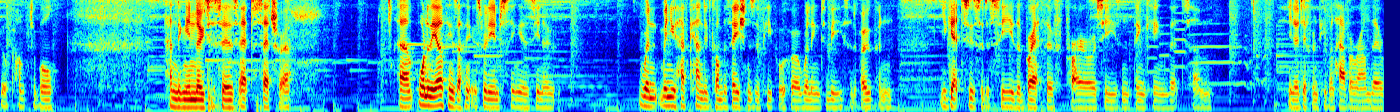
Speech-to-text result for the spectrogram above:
feel comfortable handing in notices, etc. Um, one of the other things I think is really interesting is you know when when you have candid conversations with people who are willing to be sort of open, you get to sort of see the breadth of priorities and thinking that um, you know different people have around their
